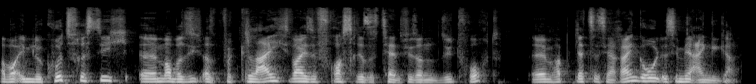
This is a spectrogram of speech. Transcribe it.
aber eben nur kurzfristig, ähm, aber sie also vergleichsweise frostresistent für so eine Südfrucht. Ähm, hab letztes Jahr reingeholt, ist sie mir eingegangen.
